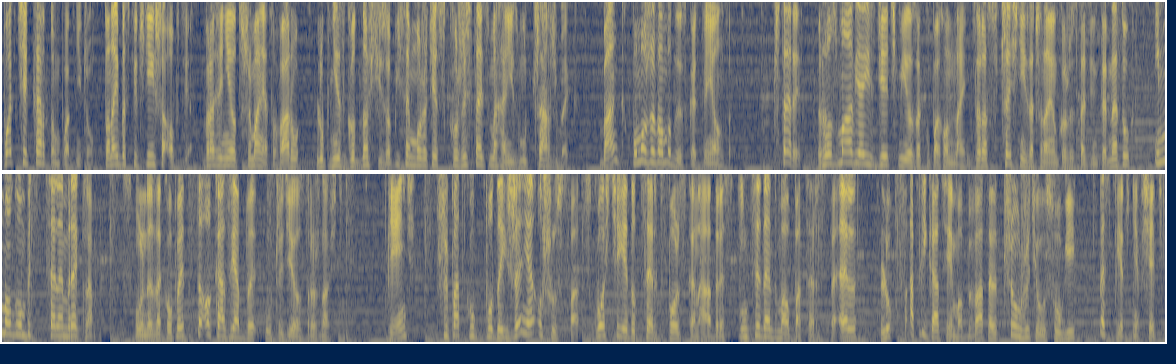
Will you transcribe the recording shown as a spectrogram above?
Płaccie kartą płatniczą. To najbezpieczniejsza opcja. W razie nieotrzymania towaru lub niezgodności z opisem możecie skorzystać z mechanizmu chargeback. Bank pomoże Wam odzyskać pieniądze. 4. Rozmawiaj z dziećmi o zakupach online. Coraz wcześniej zaczynają korzystać z internetu i mogą być celem reklam. Wspólne zakupy to okazja, by uczyć je ostrożności. 5. W przypadku podejrzenia oszustwa zgłoście je do CERT Polska na adres incydentmałpacert.pl lub w aplikację Mobywatel przy użyciu usługi Bezpiecznie w sieci.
